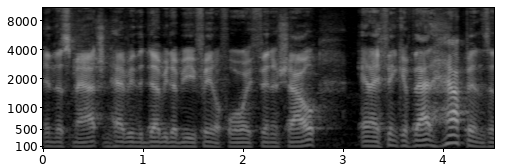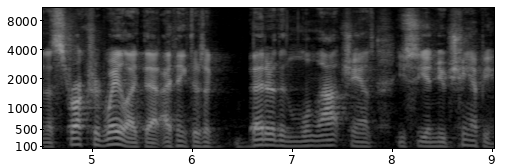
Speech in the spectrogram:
in this match and having the WWE Fatal Four Way finish out. And I think if that happens in a structured way like that, I think there's a better than not chance you see a new champion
